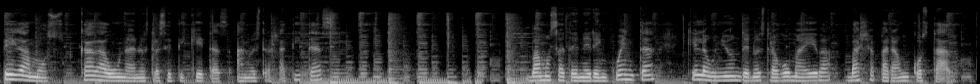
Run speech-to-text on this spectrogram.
Pegamos cada una de nuestras etiquetas a nuestras latitas. Vamos a tener en cuenta que la unión de nuestra goma eva vaya para un costado.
